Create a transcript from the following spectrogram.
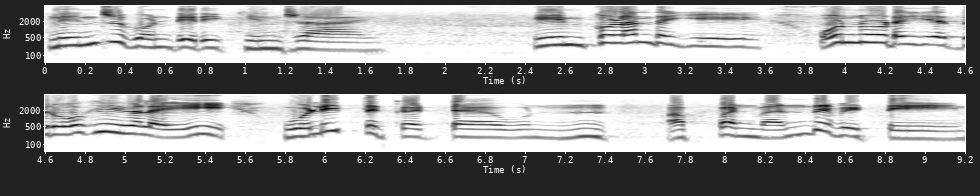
நின்று கொண்டிருக்கின்றாய். என் குழந்தையே உன்னுடைய துரோகிகளை ஒழித்து கட்ட உன் அப்பன் வந்து விட்டேன்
